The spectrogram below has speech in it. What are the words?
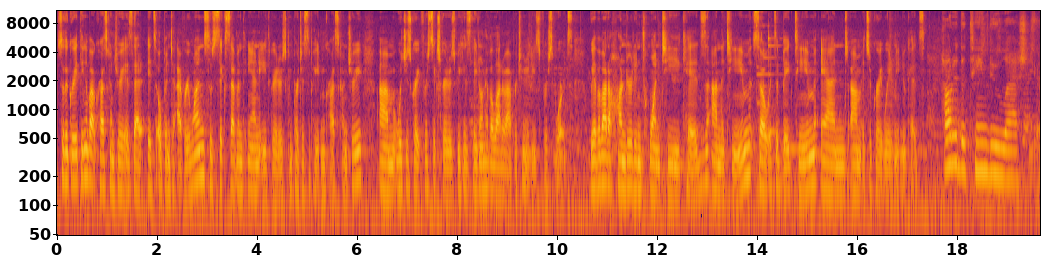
So, the great thing about cross country is that it's open to everyone. So, sixth, seventh, and eighth graders can participate in cross country, um, which is great for sixth graders because they don't have a lot of opportunities for sports. We have about 120 kids on the team, so it's a big team and um, it's a great way to meet new kids. How did the team do last year?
